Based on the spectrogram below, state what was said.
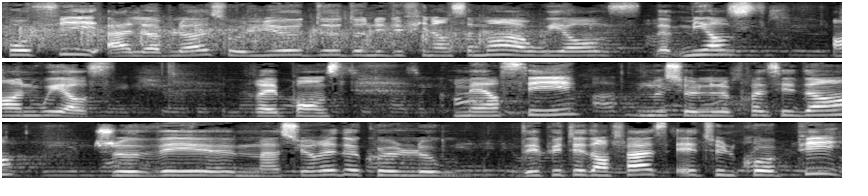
profits à Loblaws au lieu de donner du financement à Wheels, euh, Meals on Wheels? Réponse. Merci, Monsieur le Président. Je vais m'assurer que le député d'en face ait une copie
